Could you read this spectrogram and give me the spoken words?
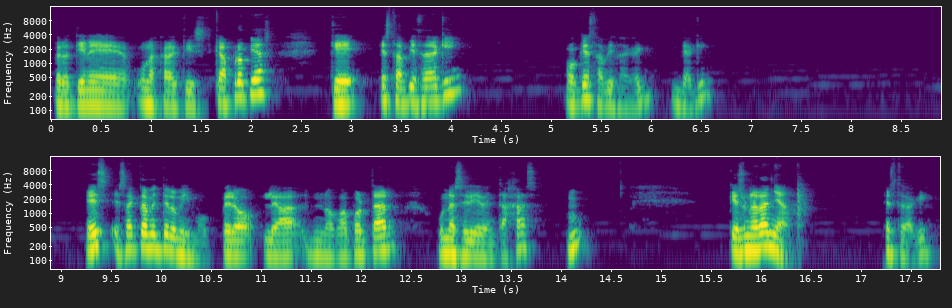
pero tiene unas características propias que esta pieza de aquí o que esta pieza de aquí. Es exactamente lo mismo, pero le nos va a aportar una serie de ventajas. ¿Qué es una araña? Esto de aquí.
